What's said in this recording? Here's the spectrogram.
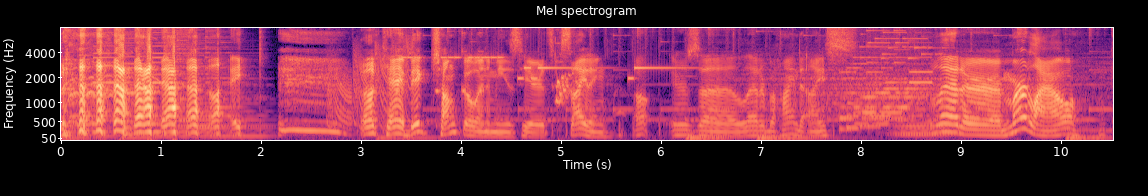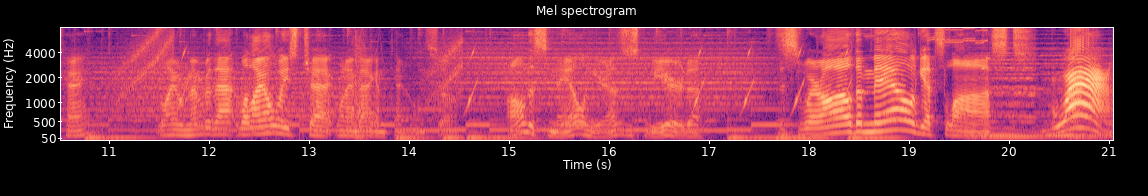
like, okay, big Chunko enemies here. It's exciting. Oh, here's a letter behind the ice. Letter, Merlow. Okay. Do I remember that? Well, I always check when I'm back in town, so... All this mail here, that's just weird. Uh, this is where all the mail gets lost. Wah!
